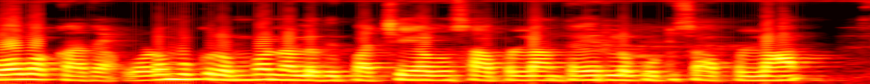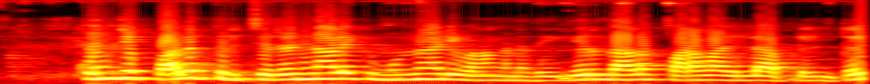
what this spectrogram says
கோவக்காதை உடம்புக்கு ரொம்ப நல்லது. பச்சையாகவும் சாப்பிட்லாம் தயிரில் போட்டு சாப்பிட்லாம். கொஞ்சம் பழுத்துருச்சு ரெண்டு நாளைக்கு முன்னாடி வாங்கினது. இருந்தாலும் பரவாயில்லை அப்படின்ட்டு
